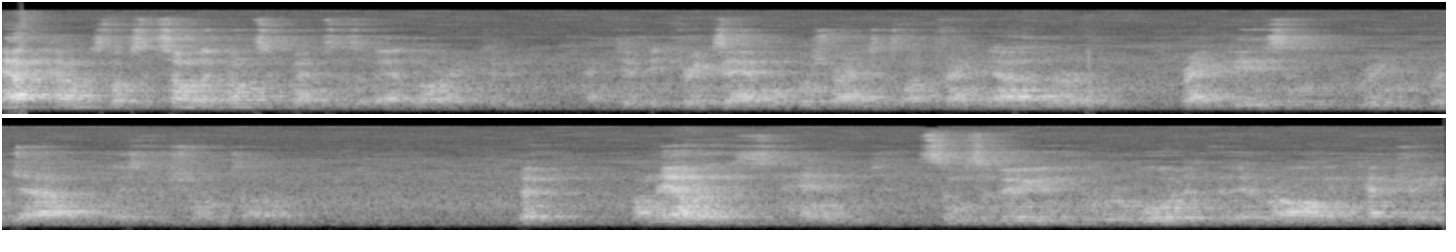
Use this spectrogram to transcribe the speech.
outcomes, looks at some of the consequences of outlawing activity. For example, bushrangers like Frank Gardiner and Frank Pearson were Rajab, at least for a short time. But on the other hand, some civilians were rewarded for their role in capturing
